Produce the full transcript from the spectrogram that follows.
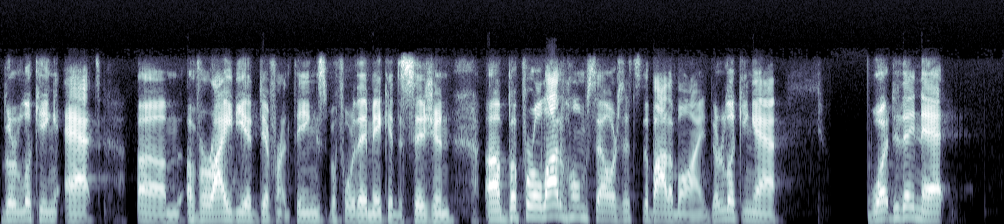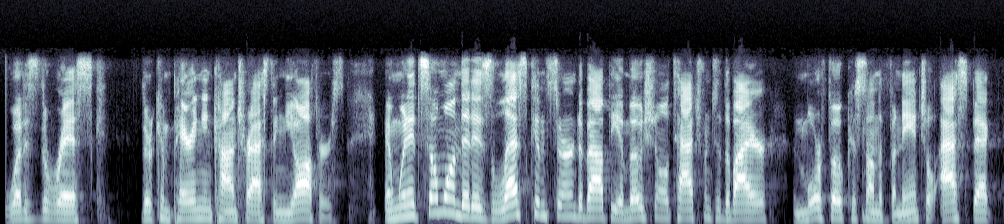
They're looking at um, a variety of different things before they make a decision. Uh, but for a lot of home sellers, it's the bottom line. They're looking at what do they net, what is the risk. They're comparing and contrasting the offers. And when it's someone that is less concerned about the emotional attachment to the buyer and more focused on the financial aspect,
